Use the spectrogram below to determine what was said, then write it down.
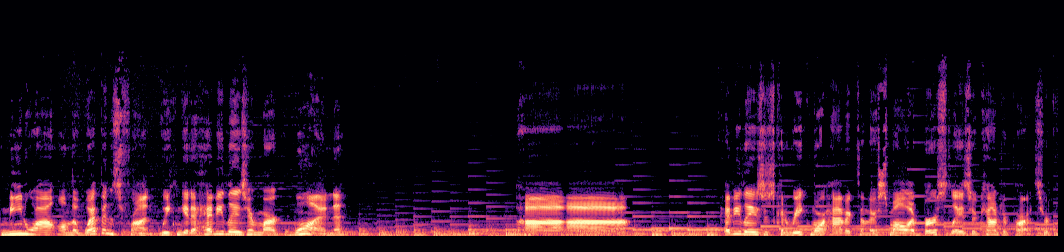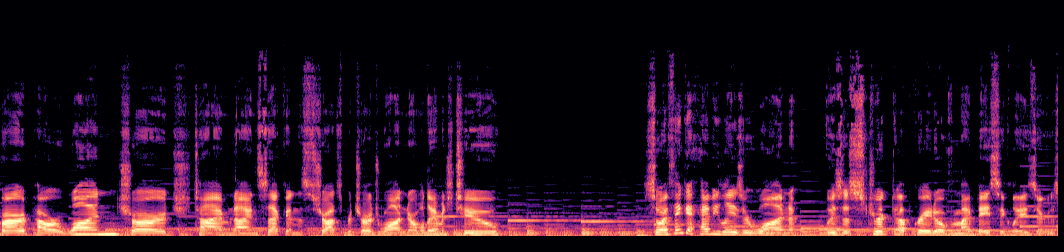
meanwhile, on the weapons front, we can get a heavy laser Mark 1. Uh, heavy lasers can wreak more havoc than their smaller burst laser counterparts. Required power 1, charge time 9 seconds, shots per charge 1, normal damage 2. So I think a heavy laser 1 was a strict upgrade over my basic lasers.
